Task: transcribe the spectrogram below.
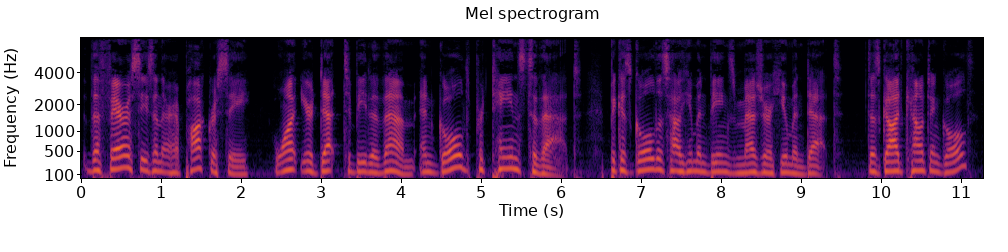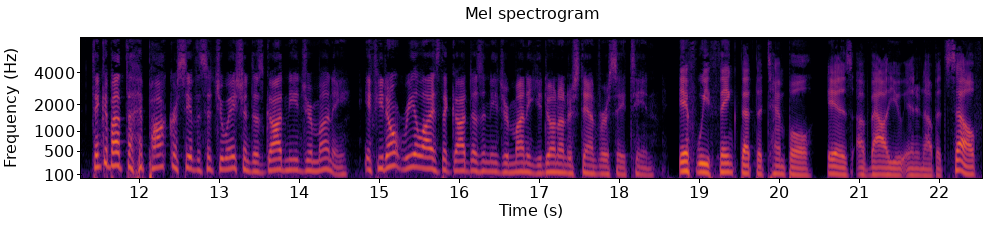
The Pharisees, and their hypocrisy, want your debt to be to them, and gold pertains to that, because gold is how human beings measure human debt. Does God count in gold? Think about the hypocrisy of the situation. Does God need your money? If you don't realize that God doesn't need your money, you don't understand verse 18. If we think that the temple is a value in and of itself,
